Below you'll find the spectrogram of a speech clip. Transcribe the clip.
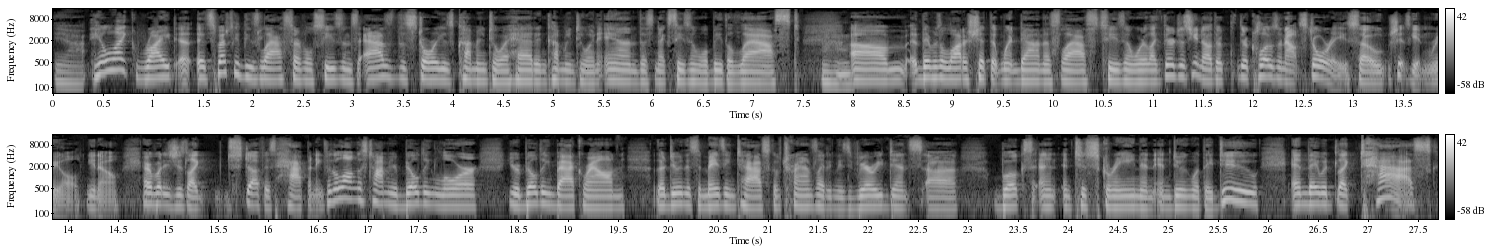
Yeah, he'll like write, uh, especially these last several seasons, as the story is coming to a head and coming to an end. This next season will be the last. Um, there was a lot of shit that went down in this last season where, like, they're just, you know, they're they're closing out stories, so shit's getting real. You know, everybody's just like stuff is happening. For the longest time, you're building lore, you're building background. They're doing this amazing task of translating these very dense uh, books and, and to screen and, and doing what they do, and they would like task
